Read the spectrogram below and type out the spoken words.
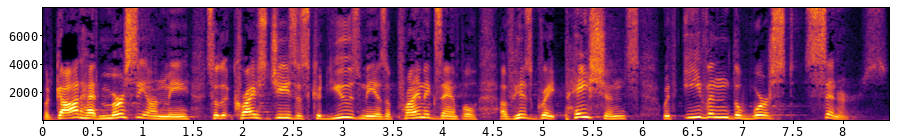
But God had mercy on me so that Christ Jesus could use me as a prime example of his great patience with even the worst sinners.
